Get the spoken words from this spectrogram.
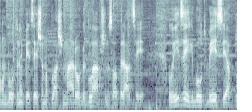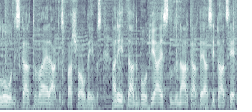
un būtu nepieciešama plaša mēroga glābšanas operācija. Līdzīgi būtu bijis, ja plūdi skartu vairākas pašvaldības. Arī tad būtu jāizsludina ārkārtējā situācija,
